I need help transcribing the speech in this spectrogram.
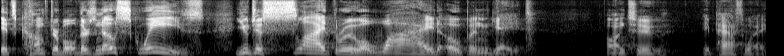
it's comfortable. There's no squeeze. You just slide through a wide open gate onto a pathway.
